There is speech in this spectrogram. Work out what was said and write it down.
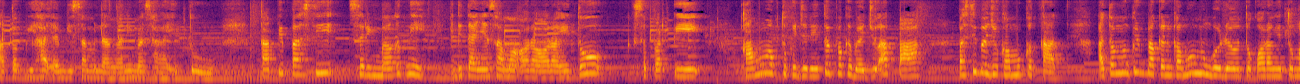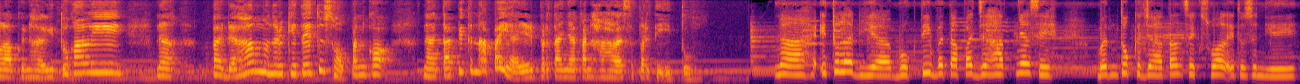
atau pihak yang bisa menangani masalah itu. Tapi pasti sering banget nih ditanya sama orang-orang itu seperti kamu waktu kejadian itu pakai baju apa? Pasti baju kamu ketat Atau mungkin pakaian kamu menggoda untuk orang itu ngelakuin hal itu kali Nah, padahal menurut kita itu sopan kok Nah, tapi kenapa ya yang dipertanyakan hal-hal seperti itu? Nah, itulah dia bukti betapa jahatnya sih bentuk kejahatan seksual itu sendiri.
